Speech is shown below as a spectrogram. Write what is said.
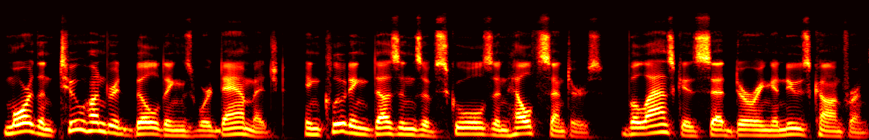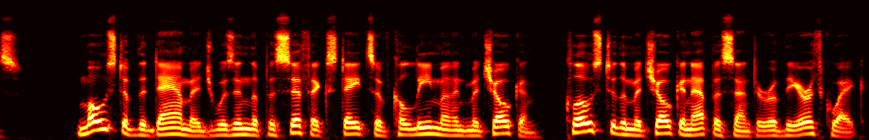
More than 200 buildings were damaged, including dozens of schools and health centers, Velazquez said during a news conference. Most of the damage was in the Pacific states of Colima and Michoacan, close to the Michoacan epicenter of the earthquake,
